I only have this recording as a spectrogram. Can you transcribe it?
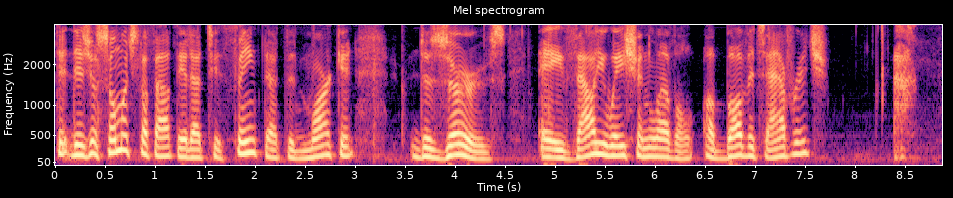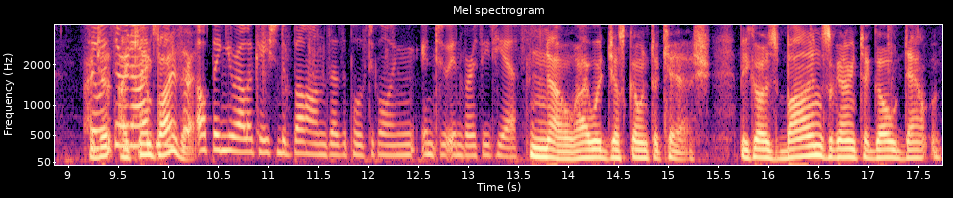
there's just so much stuff out there that to think that the market deserves a valuation level above its average. ah, So I is just- there I an argument for upping your allocation to bonds as opposed to going into inverse ETFs? No, I would just go into cash because bonds are going to go down.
